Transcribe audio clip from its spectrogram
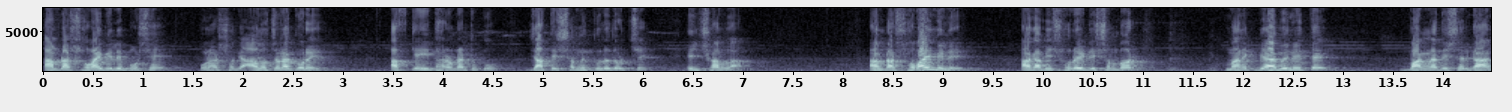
আমরা সবাই মিলে বসে ওনার সঙ্গে আলোচনা করে আজকে এই ধারণাটুকু জাতির সামনে তুলে ধরছি। ইনশাল্লাহ আমরা সবাই মিলে আগামী ষোলোই ডিসেম্বর মানিক বিয়া অ্যাভিনিউতে বাংলাদেশের গান,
